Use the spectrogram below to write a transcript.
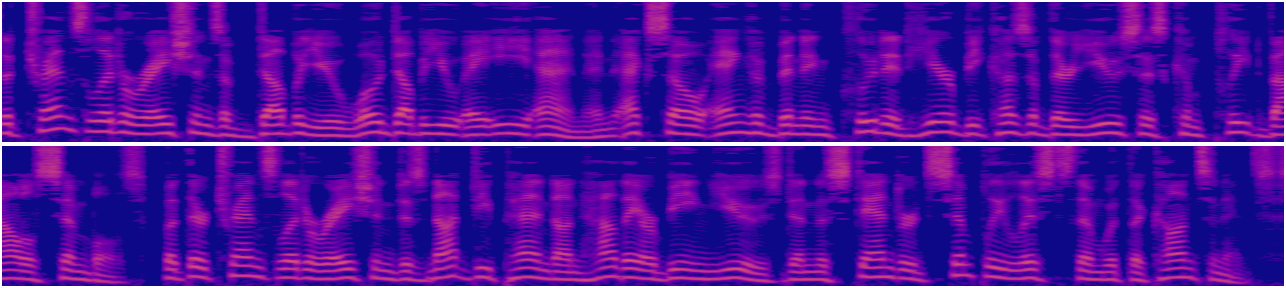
The transliterations of W waen and xo ang have been included here because of their use as complete vowel symbols, but their transliteration does not depend on how they are being used and the standard simply lists them with the consonants.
